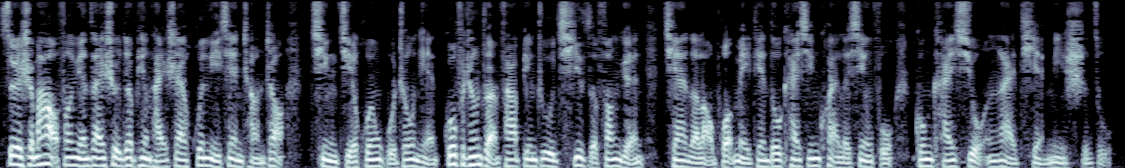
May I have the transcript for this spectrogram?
四月十八号方圆在社交平台晒婚礼现场照庆结婚五周年。郭富城转发并祝妻子方圆亲爱的老婆每天都开心快乐幸福公开秀恩爱甜蜜十足。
